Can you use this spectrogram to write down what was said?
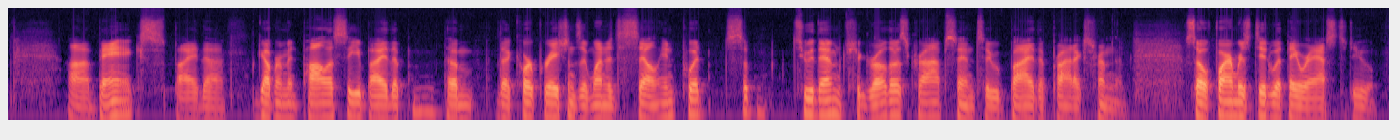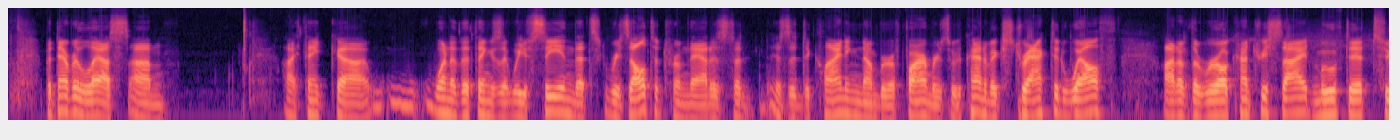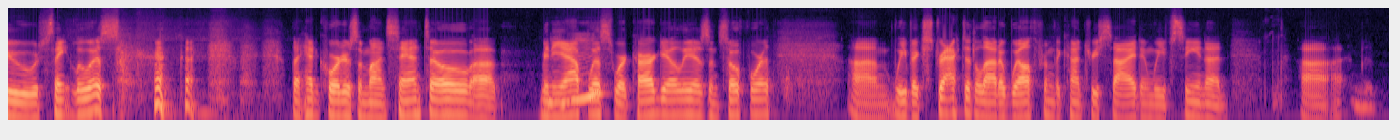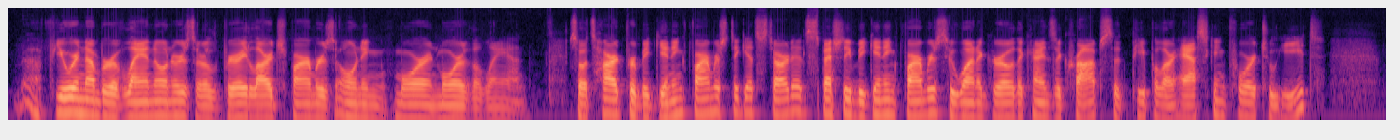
uh, banks, by the government policy, by the, the, the corporations that wanted to sell input to them to grow those crops and to buy the products from them. So farmers did what they were asked to do. But nevertheless, um, I think uh, one of the things that we've seen that's resulted from that is a, is a declining number of farmers. We've kind of extracted wealth out of the rural countryside, moved it to St. Louis, the headquarters of Monsanto, uh, Minneapolis, where Cargill is, and so forth. Um, we've extracted a lot of wealth from the countryside, and we've seen a, uh, a fewer number of landowners or very large farmers owning more and more of the land. So it's hard for beginning farmers to get started, especially beginning farmers who want to grow the kinds of crops that people are asking for to eat.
